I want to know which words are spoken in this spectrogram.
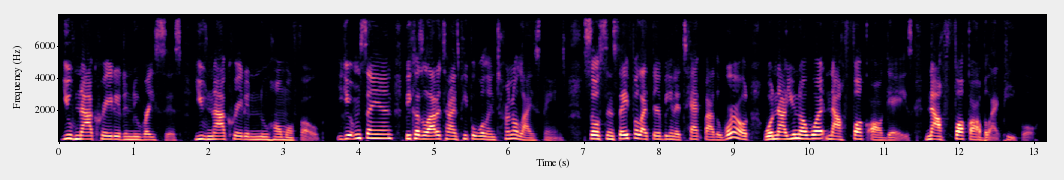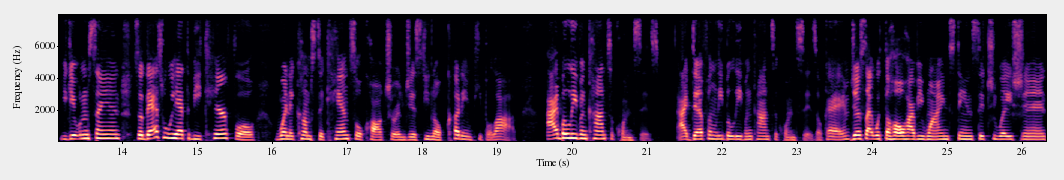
You've now created a new racist. You've now created a new homophobe. You get what I'm saying? Because a lot of times people will internalize things. So since they feel like they're being attacked by the world, well, now you know what? Now fuck all gays. Now fuck all black people. You get what I'm saying? So that's what we have to be careful when it comes to cancel culture and just, you know, cutting people off. I believe in consequences. I definitely believe in consequences, okay? Just like with the whole Harvey Weinstein situation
